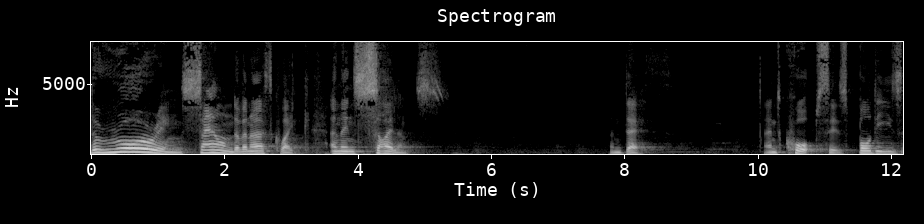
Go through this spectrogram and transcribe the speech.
The roaring sound of an earthquake, and then silence, and death, and corpses, bodies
